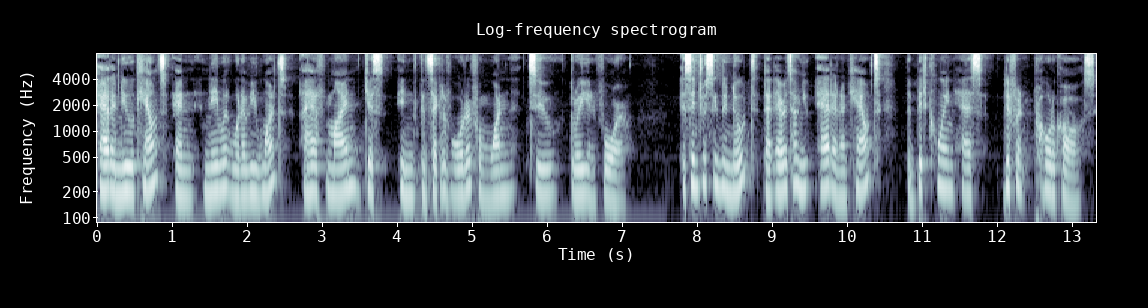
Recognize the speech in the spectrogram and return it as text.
Add a new account and name it whatever you want. I have mine just in consecutive order from 1, 2, 3, and 4. It's interesting to note that every time you add an account, the Bitcoin has different protocols.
